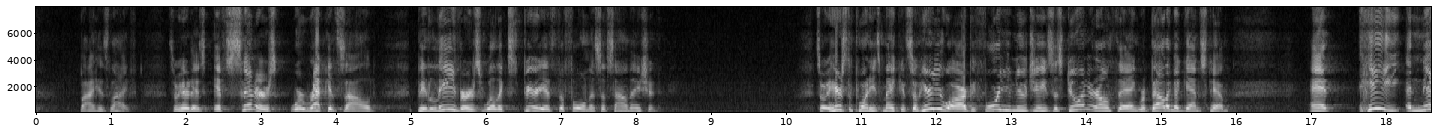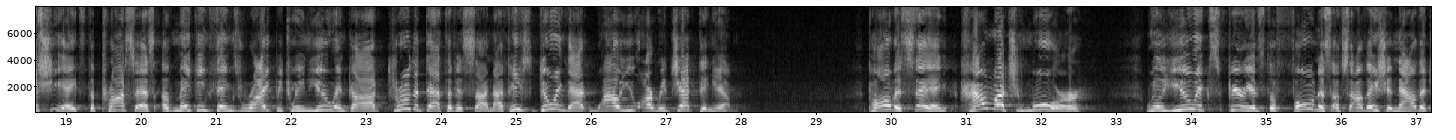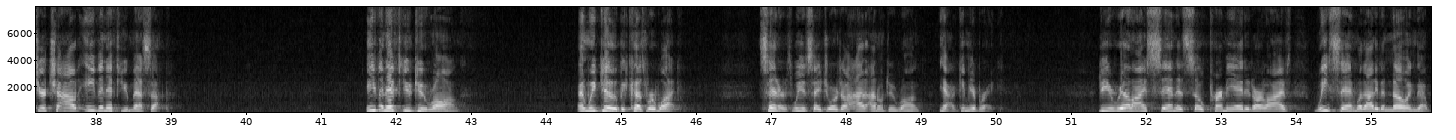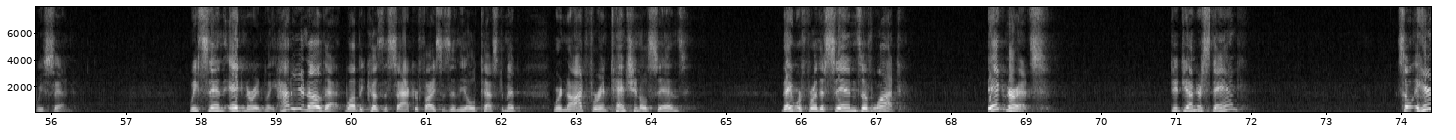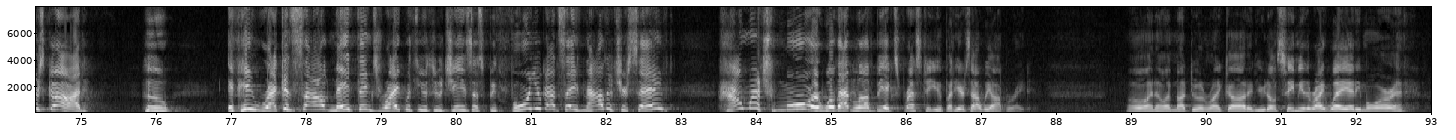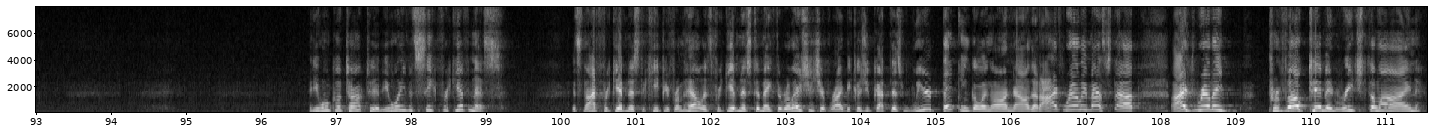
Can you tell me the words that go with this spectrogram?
by his life. So here it is. If sinners were reconciled, believers will experience the fullness of salvation. So here's the point he's making. So here you are, before you knew Jesus, doing your own thing, rebelling against him, and he initiates the process of making things right between you and God through the death of his son. Now, if he's doing that while you are rejecting him, Paul is saying, how much more will you experience the fullness of salvation now that you're child, even if you mess up? Even if you do wrong. And we do because we're what? Sinners. We say, George, I, I don't do wrong. Yeah, give me a break. Do you realize sin has so permeated our lives? We sin without even knowing that we sin. We sin ignorantly. How do you know that? Well, because the sacrifices in the Old Testament were not for intentional sins, they were for the sins of what? Ignorance. Did you understand? So here's God who, if He reconciled, made things right with you through Jesus before you got saved, now that you're saved, how much more will that love be expressed to you? But here's how we operate Oh, I know I'm not doing right, God, and you don't see me the right way anymore. And, and you won't go talk to him. You won't even seek forgiveness. It's not forgiveness to keep you from hell, it's forgiveness to make the relationship right because you've got this weird thinking going on now that I've really messed up. I've really provoked him and reached the line,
